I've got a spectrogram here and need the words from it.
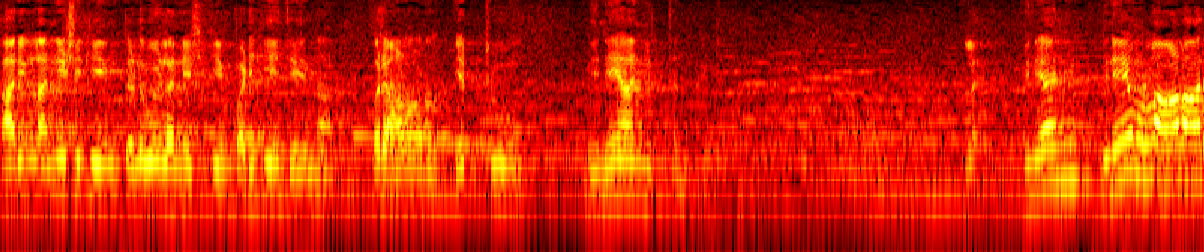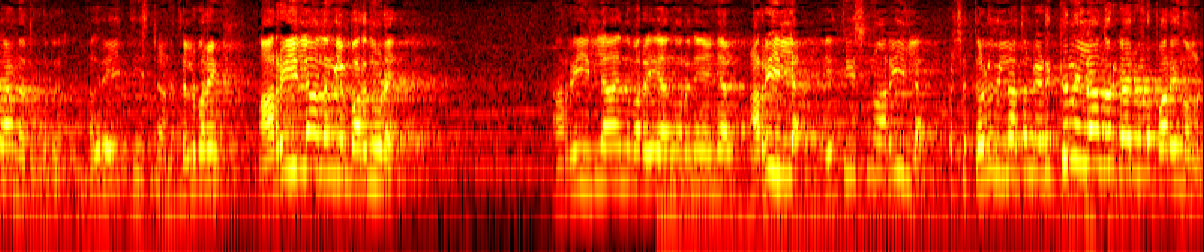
കാര്യങ്ങൾ അന്വേഷിക്കുകയും തെളിവുകൾ അന്വേഷിക്കുകയും പഠിക്കുകയും ചെയ്യുന്ന ഒരാളാണ് ഏറ്റവും വിനയാന്യുക്തൻ. അല്ലെ? വിനയാന്യ വിനയമുള്ള ആൾ ആരാണ് എത്തുന്നത് അതൊരു എയ്ത്തീസ്റ്റ് ആണ്. ചില പറയും അറിയില്ല എന്നെങ്കിലും പറഞ്ഞൂടെ? അറിയില്ല എന്ന് പറയുക എന്ന് പറഞ്ഞു കഴിഞ്ഞാൽ അറിയില്ല. എയ്ത്തീസ്റ്റിനും അറിയില്ല. പക്ഷെ തെളിവില്ലാത്തതുകൊണ്ട് എടുക്കുന്നില്ല എന്നൊരു കാര്യം കൂടെ പറയും നമ്മൾ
